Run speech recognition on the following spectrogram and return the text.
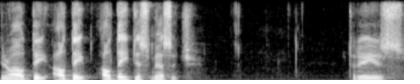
You know, I'll date, I'll date, I'll date this message. Today is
